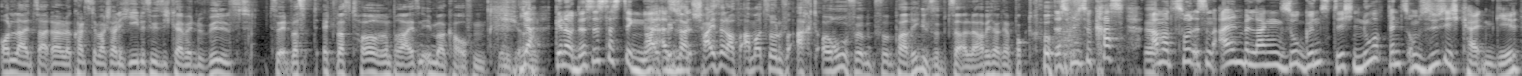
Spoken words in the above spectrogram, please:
Online-Zeitalter, du kannst dir wahrscheinlich jede Süßigkeit, wenn du willst, zu etwas, etwas teureren Preisen immer kaufen. Ja, an. genau, das ist das Ding. Ne? Aber ich also, halt scheiße, auf Amazon für 8 Euro für, für ein paar Riegel zu bezahlen, da habe ich ja keinen Bock drauf. Das finde ich so krass. Ja. Amazon ist in allen Belangen so günstig, nur wenn es um Süßigkeiten geht,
